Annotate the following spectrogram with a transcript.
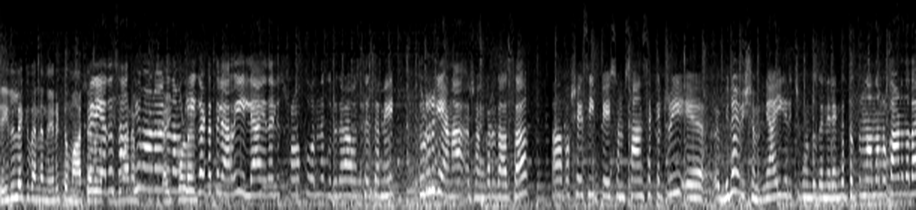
ജയിലിലേക്ക് തന്നെ നേരിട്ട് മാറ്റാൻ ശരി അത് സാധ്യമാണോ എന്ന് നമുക്ക് ഈ ഘട്ടത്തിൽ അറിയില്ല. ഏതായാലും സ്ട്രോക്ക് വന്ന ഗുരുതരാവസ്ഥയിൽ തന്നെ തുടരുകയാണ് ശങ്കർദാസ് പക്ഷേ സി പി ഐ സംസ്ഥാന സെക്രട്ടറി ബിനോ ബിനോയ് വിശ്വം ന്യായീകരിച്ചുകൊണ്ട് തന്നെ രംഗത്തെത്തുന്ന നമ്മൾ കാണുന്നത്.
